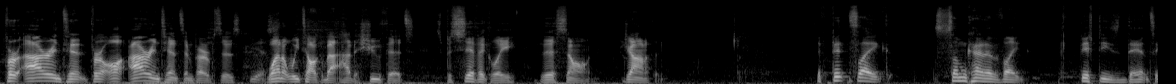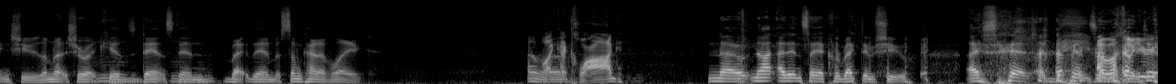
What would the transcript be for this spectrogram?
for our intent, for all, our intents and purposes, Yes. why don't we talk about how the shoe fits specifically this song, Jonathan? It fits like some kind of like 50s dancing shoes. I'm not sure what kids Mm, danced in mm-hmm. back then, but some kind of like. I don't Like know. a clog? No, not. I didn't say a corrective shoe. I said a dancing Oh, I, thought shoe. you were,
